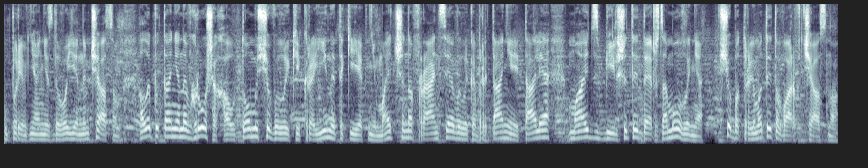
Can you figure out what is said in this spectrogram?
у порівнянні з довоєнним часом. Але питання не в грошах, а у тому, що великі країни, такі як Німеччина, Франція, Велика Британія, Італія, мають збільшити держзамовлення, щоб отримати товар вчасно.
